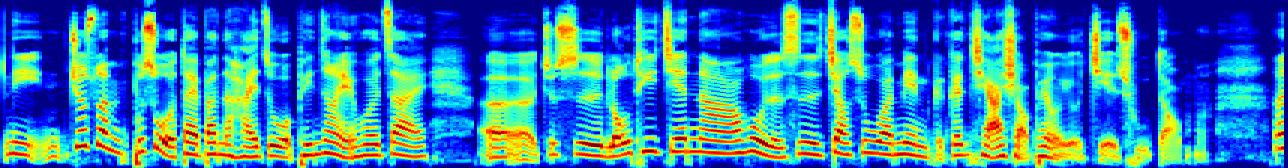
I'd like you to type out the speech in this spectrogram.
你就算不是我带班的孩子，我平常也会在呃，就是楼梯间呐，或者是教室外面跟其他小朋友有接触到嘛，那。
